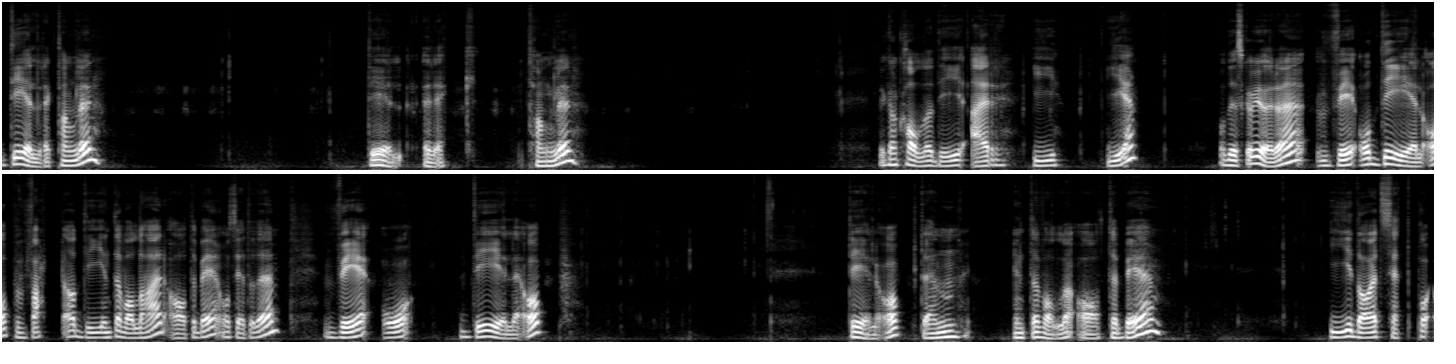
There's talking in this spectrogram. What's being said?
delrektangler. Delrektangler. Vi kan kalle de R, I, J. Og det skal vi gjøre ved å dele opp hvert av de intervallene her, A til B og C til D, ved å dele opp Dele opp den intervallet A til B i da et sett på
